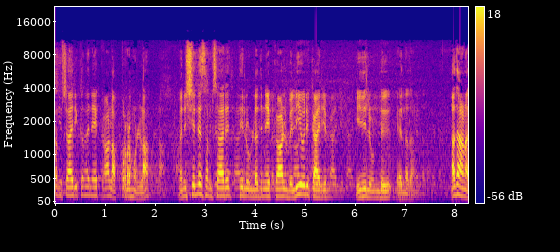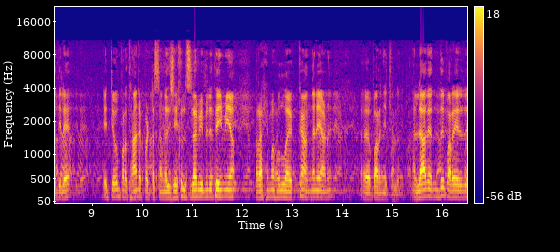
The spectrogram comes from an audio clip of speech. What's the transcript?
സംസാരിക്കുന്നതിനേക്കാൾ അപ്പുറമുള്ള മനുഷ്യന്റെ സംസാരത്തിലുള്ളതിനേക്കാൾ വലിയൊരു കാര്യം ഇതിലുണ്ട് എന്നതാണ്. അതാണ് അതിലെ ഏറ്റവും പ്രധാനപ്പെട്ട സംഗതി. ഷെയ്ഖുൽ ഇസ്ലാം ഇബിന് തൈമിയ റഹിമഹുല്ല ഒക്കെ അങ്ങനെയാണ് പറഞ്ഞിട്ടുള്ളത്. അല്ലാതെ എന്ത് പറയരുത്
